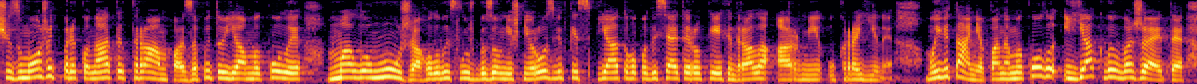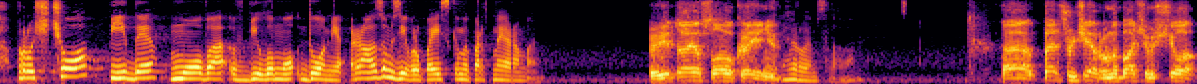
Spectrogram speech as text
Чи зможуть переконати Трампа? Запитую я Миколи Маломужа, голови служби зовнішньої розвідки з 5 по 10 роки генерала армії України. Мої вітання, пане Миколо. І як ви вважаєте, про що піде мова в Білому домі разом з європейськими партнерами? Вітаю, слава Україні. Героям слава. Е, В першу чергу ми бачимо, що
